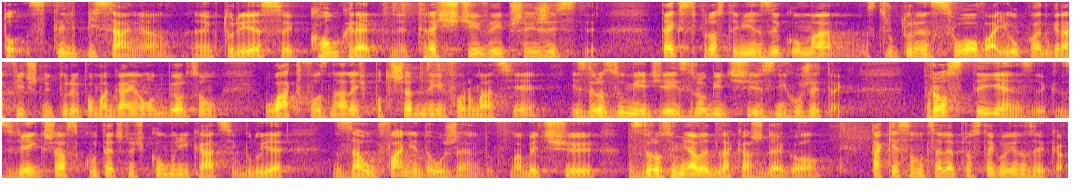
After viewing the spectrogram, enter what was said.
To styl pisania, e, który jest konkretny, treściwy i przejrzysty. Tekst w prostym języku ma strukturę słowa i układ graficzny, który pomagają odbiorcom łatwo znaleźć potrzebne informacje i zrozumieć je i zrobić z nich użytek. Prosty język zwiększa skuteczność komunikacji, buduje zaufanie do urzędów, ma być y, zrozumiały dla każdego. Takie są cele prostego języka.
